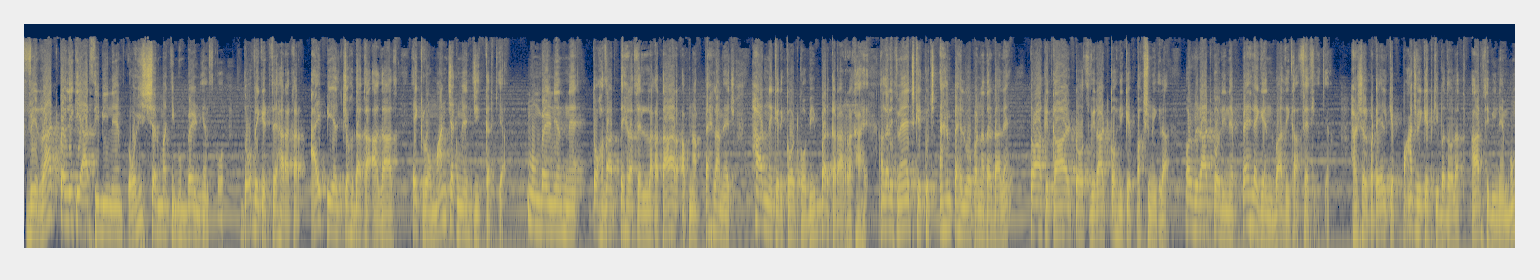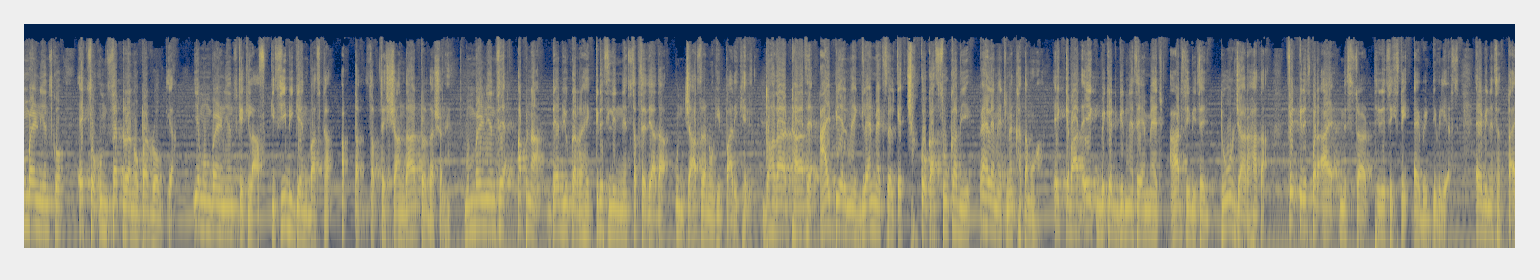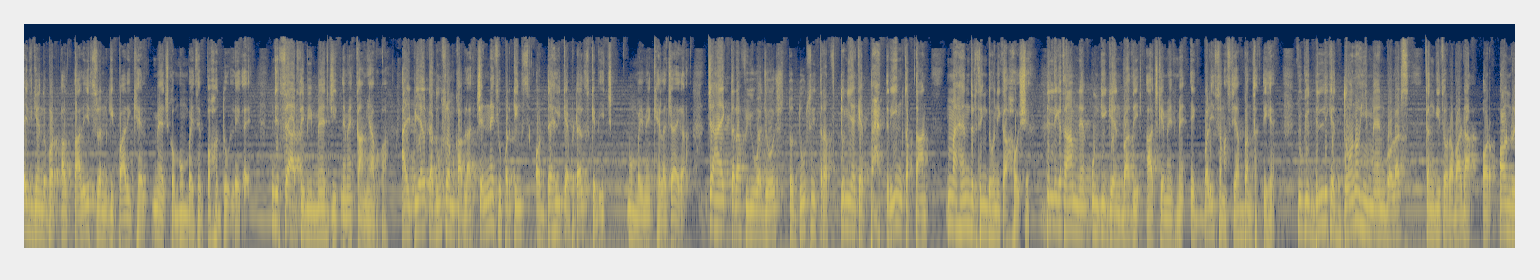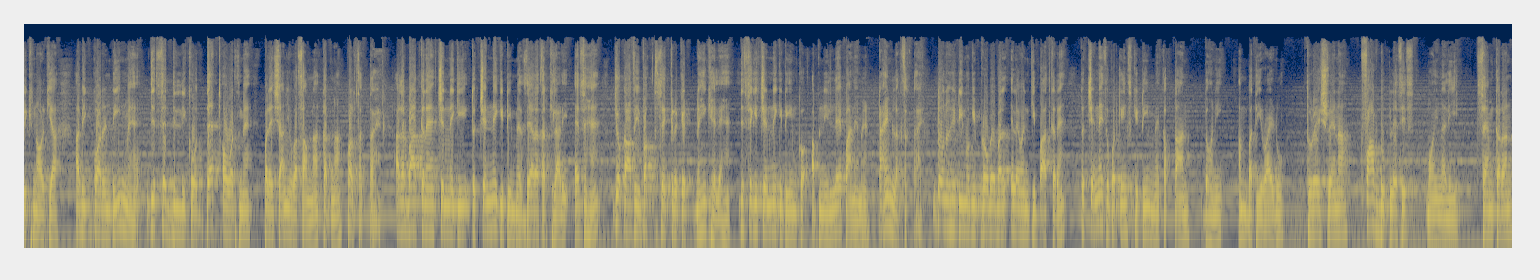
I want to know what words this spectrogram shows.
विराट कोहली की आरसीबी ने रोहित शर्मा की मुंबई इंडियंस को दो विकेट से हराकर आईपीएल 14 का आगाज़ एक रोमांचक मैच जीत कर किया। मुंबई इंडियंस ने 2013 से लगातार अपना पहला मैच हारने के रिकॉर्ड को भी बरकरार रखा है। अगर इस मैच के कुछ अहम पहलुओं पर नज़र डालें तो आखिरकार टॉस विराट कोहली के पक्ष में गिरा और विराट कोहली ने पहले गेंदबाजी का फैसला किया। हर्षल पटेल के पाँच विकेट की बदौलत आरसीबी ने मुंबई इंडियंस को एक सौ उनसठ रनों पर रोक दिया। ये मुंबई इंडियंस के खिलाफ किसी भी गेंदबाज का अब तक सबसे शानदार प्रदर्शन है। मुंबई इंडियंस से अपना डेब्यू कर रहे क्रिस लिन ने सबसे ज़्यादा उनचास रनों की पारी खेली। 2018 से आईपीएल में ग्लेन मैक्सवेल के छक्कों का सूखा भी पहले मैच में खत्म हुआ। एक के बाद एक विकेट गिरने से मैच आरसीबी से दूर जा रहा था। फिर क्रिस पर आए mister 360 sixty AB de Villiers AB ने 27 गेंदों पर 48 रन की पारी खेल मैच को मुंबई से बहुत दूर ले गए, जिससे आरसीबी मैच जीतने में कामयाब हुआ। आईपीएल का दूसरा मुकाबला चेन्नई सुपर किंग्स और दिल्ली कैपिटल्स के बीच मुंबई में खेला जाएगा। जहाँ एक तरफ़ युवा जोश तो दूसरी तरफ़ दुनिया के बेहतरीन कप्तान महेंद्र सिंह धोनी का होश है। दिल्ली के सामने उनकी गेंदबाजी आज के मैच में एक बड़ी समस्या बन सकती है, क्योंकि दिल्ली के दोनों ही मैन बॉलर्स कंगीसो रबाडा और ऑनरिक नॉर्किया अभी क्वारंटीन में हैं, जिससे दिल्ली को डेथ ओवर्स में परेशानियों का सामना करना पड़ सकता है। अगर बात करें चेन्नई की तो चेन्नई की टीम में ज़्यादातर खिलाड़ी ऐसे हैं जो काफ़ी वक्त से क्रिकेट नहीं खेले हैं, जिससे कि चेन्नई की टीम को अपनी ले पाने में टाइम लग सकता है। दोनों ही टीमों की प्रोबेबल इलेवन की बात करें तो चेन्नई सुपर किंग्स की टीम में कप्तान Dhoni, Ambati Rayudu, Suresh Raina, Faf du Plessis, Moeen Ali, Sam Curran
